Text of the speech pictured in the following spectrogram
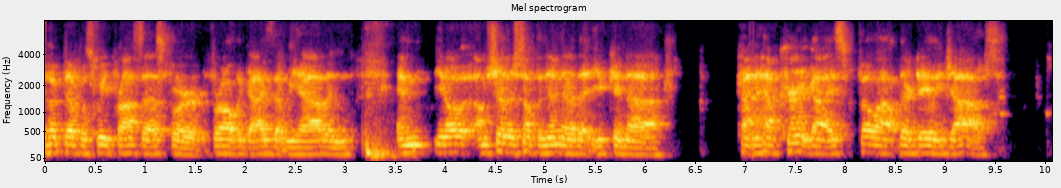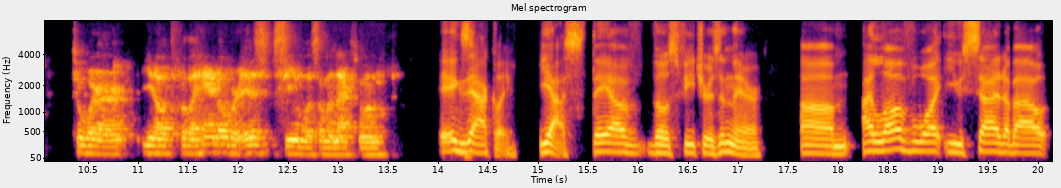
hooked up with Sweet Process for for all the guys that we have. And and you know, I'm sure there's something in there that you can uh kind of have current guys fill out their daily jobs to where, you know, for the handover is seamless on the next one. Exactly yes, they have those features in there. Um, I love what you said about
